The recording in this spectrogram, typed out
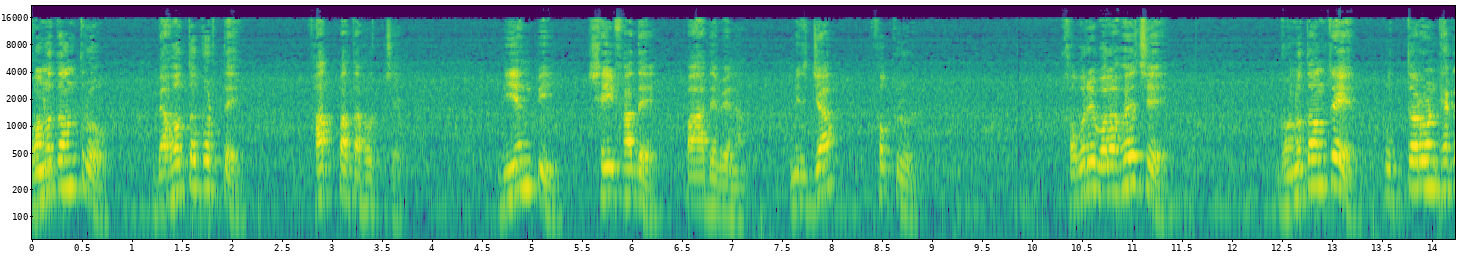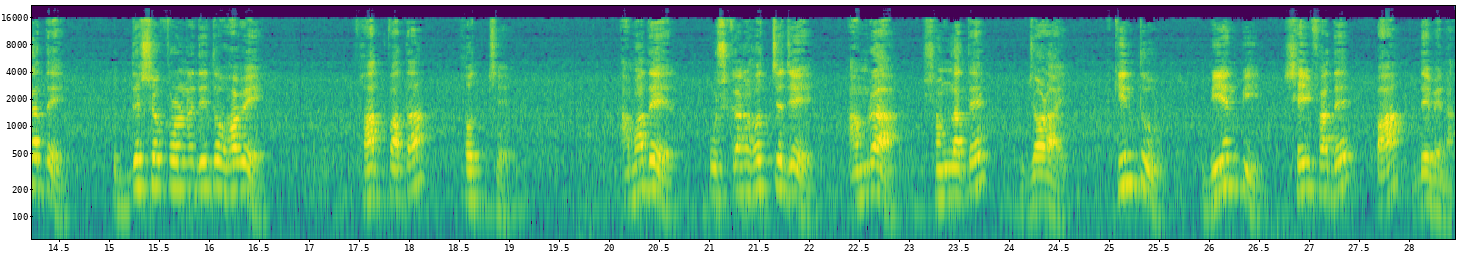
গণতন্ত্র ব্যাহত করতে ফাঁদ পাতা হচ্ছে। বিএনপি সেই ফাঁদে পা দেবে না। মির্জা ফখরুল। খবরে বলা হয়েছে, গণতন্ত্রের উত্তরণ ঠেকাতে উদ্দেশ্য প্রণোদিতভাবে ফাঁদ পাতা হচ্ছে। আমাদের উস্কানো হচ্ছে যে আমরা সংঘাতে জড়াই, কিন্তু বিএনপি সেই ফাঁদে পা দেবে না।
